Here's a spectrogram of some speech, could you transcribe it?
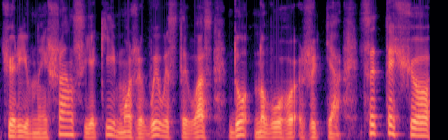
чарівний шанс, який може вивести вас до нового життя. Це те, що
